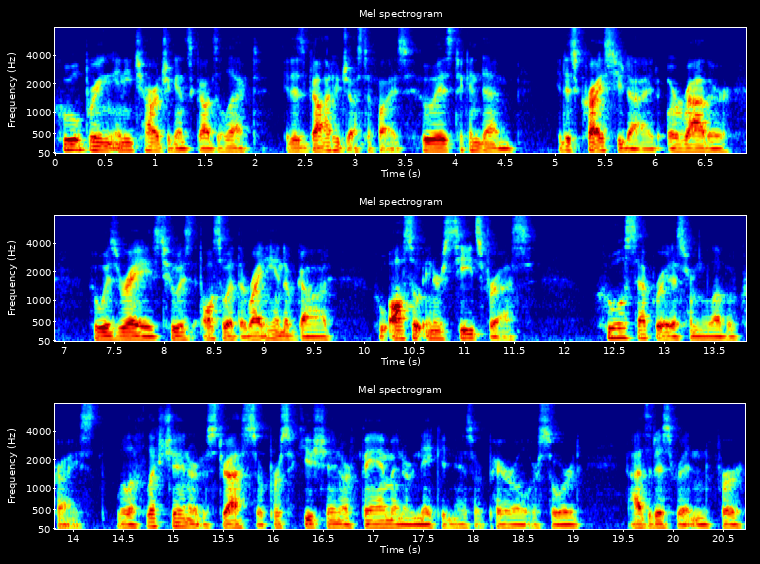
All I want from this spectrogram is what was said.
Who will bring any charge against God's elect? It is God who justifies. Who is to condemn? It is Christ who died, or rather, who was raised, who is also at the right hand of God, who also intercedes for us. Who will separate us from the love of Christ? Will affliction, or distress, or persecution, or famine, or nakedness, or peril, or sword? As it is written, For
